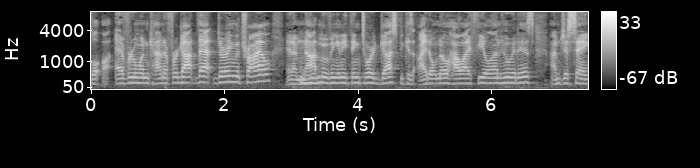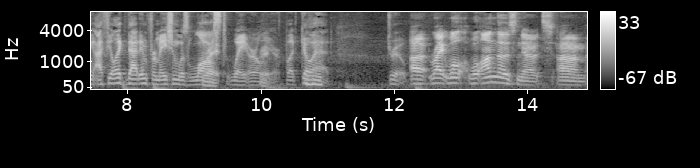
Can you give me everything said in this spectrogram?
well, uh, everyone kind of forgot that during the trial, and I'm not Mm-hmm. moving anything toward Gus because I don't know how I feel on who it is. I'm just saying I feel like that information was lost way earlier. But go Mm-hmm. ahead, Drew. Uh, right. Well, well. On those notes, um,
